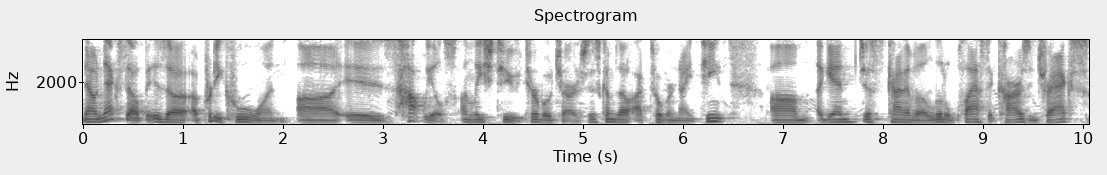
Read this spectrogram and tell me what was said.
Now, next up is a, a pretty cool one. Uh, is Hot Wheels Unleashed 2 Turbocharged. This comes out October 19th. Um, again, just kind of a little plastic cars and tracks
